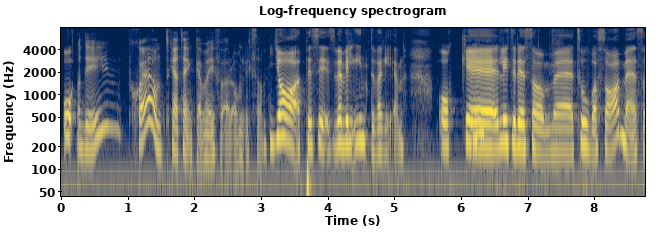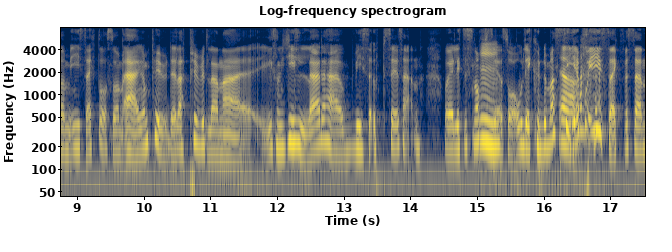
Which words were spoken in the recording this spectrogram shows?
Och- Och det är ju skönt kan jag tänka mig för dem liksom. Ja, precis. Vem vill inte vara ren? Och eh, lite det som eh, Tova sa med, som Isak då, som är en pudel, att pudlarna eh, liksom gillar det här att visa upp sig sen. Och är lite snofsiga Mm. och så. Och det kunde man se Ja. på Isak, för sen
